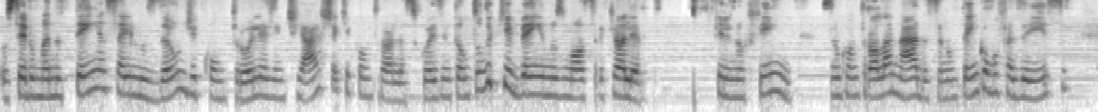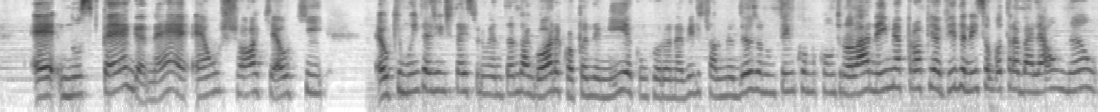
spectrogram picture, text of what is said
o ser humano tem essa ilusão de controle, a gente acha que controla as coisas, então tudo que vem e nos mostra que, olha, filho, no fim, você não controla nada, você não tem como fazer isso, é, nos pega, né? É um choque, é o que é o que muita gente está experimentando agora com a pandemia, com o coronavírus. Fala, meu Deus, eu não tenho como controlar nem minha própria vida, nem se eu vou trabalhar ou não.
